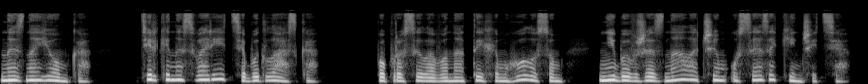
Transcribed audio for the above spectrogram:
незнайомка, тільки не сваріться, будь ласка, попросила вона тихим голосом, ніби вже знала, чим усе закінчиться.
